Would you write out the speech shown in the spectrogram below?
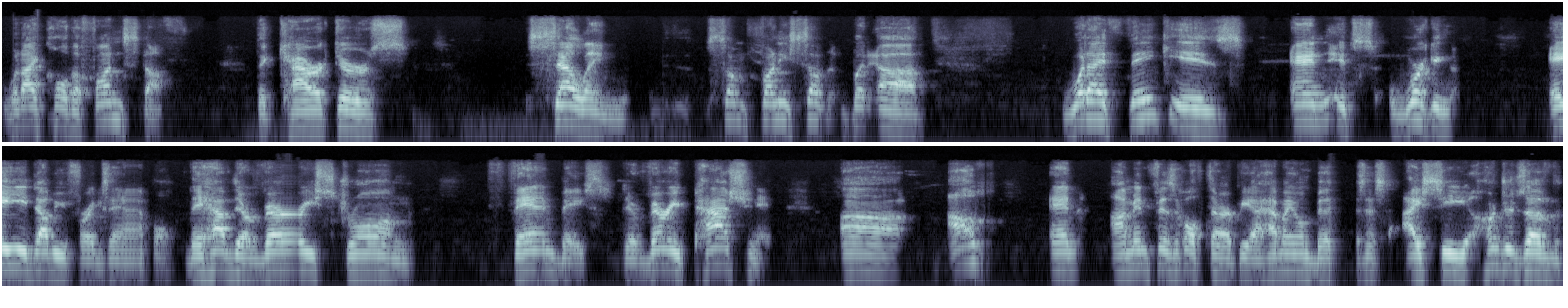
what I call the fun stuff, the characters selling, some funny stuff. But uh, what I think is, and it's working. AEW, for example, they have their very strong fan base. They're very passionate. Uh, I'll and I'm in physical therapy. I have my own business. I see hundreds of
